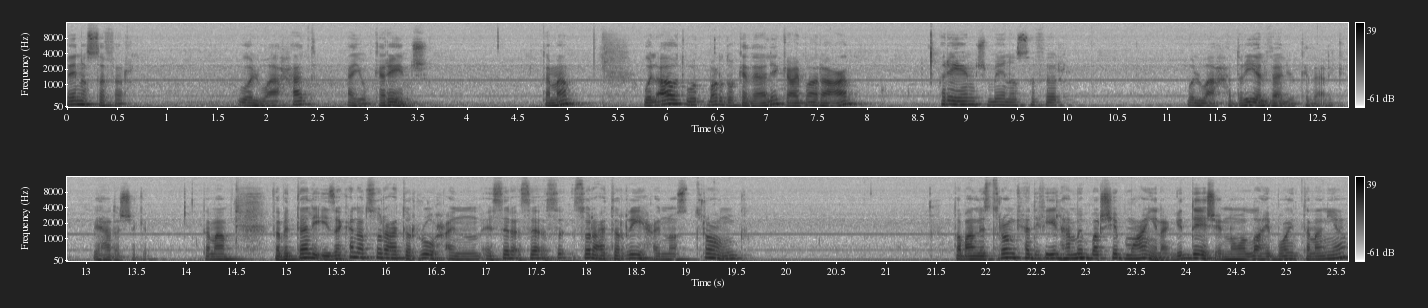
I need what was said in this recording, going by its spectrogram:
بين الصفر والواحد أيوه ك range. تمام؟ وال output برضو كذلك عبارة عن range بين الصفر والواحد real value كذلك بهذا الشكل. تمام؟ فبالتالي إذا كانت سرعة الروح إن سرعة الريح إنه strong طبعا ال strong هذه في لها membership معينة. قديش إنه والله point 8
